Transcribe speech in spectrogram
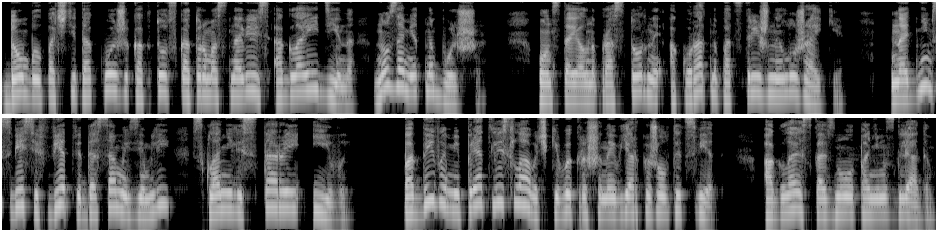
Дом был почти такой же, как тот, в котором остановились Аглая и Дина, но заметно больше. Он стоял на просторной, аккуратно подстриженной лужайке. Над ним, свесив ветви до самой земли, склонились старые ивы. Под ивами прятались лавочки, выкрашенные в ярко-желтый цвет, Аглая скользнула по ним взглядом.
